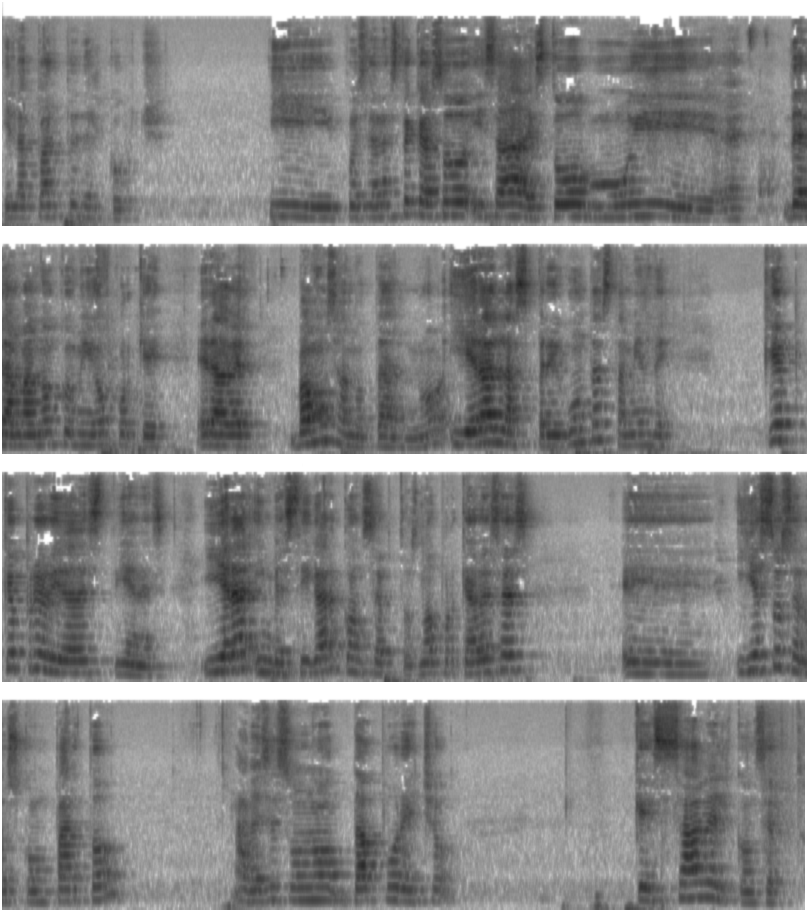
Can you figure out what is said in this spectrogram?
y la parte del coach. Y pues en este caso Isa estuvo muy eh, de la mano conmigo porque era, a ver, vamos a anotar, ¿no? Y eran las preguntas también de, ¿qué, qué prioridades tienes? y era investigar conceptos, ¿no? Porque a veces, eh, y esto se los comparto, a veces uno da por hecho que sabe el concepto,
